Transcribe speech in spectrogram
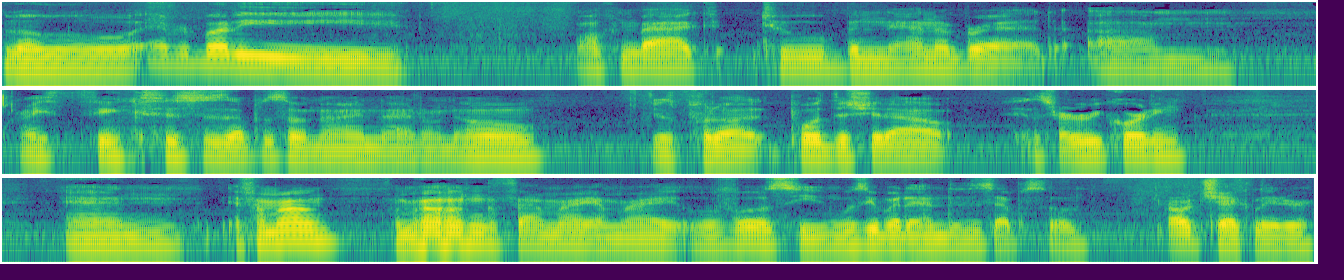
Hello, everybody. Welcome back to Banana Bread. Um, I think this is episode nine. I don't know. Just put out, pulled this shit out and started recording. And if I'm wrong, I'm wrong. If I'm right, I'm right. We'll, we'll see. We'll see by the end of this episode. I'll check later.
